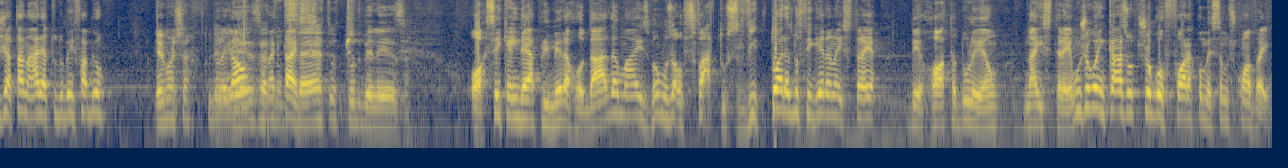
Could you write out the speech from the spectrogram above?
já está na área. Tudo bem, Fábio? E aí, Mancha? Tudo legal? Beleza, Como é que tudo tá? certo, tudo beleza. Ó, sei que ainda é a primeira rodada, mas vamos aos fatos. Vitória do Figueira na estreia, derrota do Leão na estreia. Um jogou em casa, outro jogou fora. Começamos com o Havaí.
